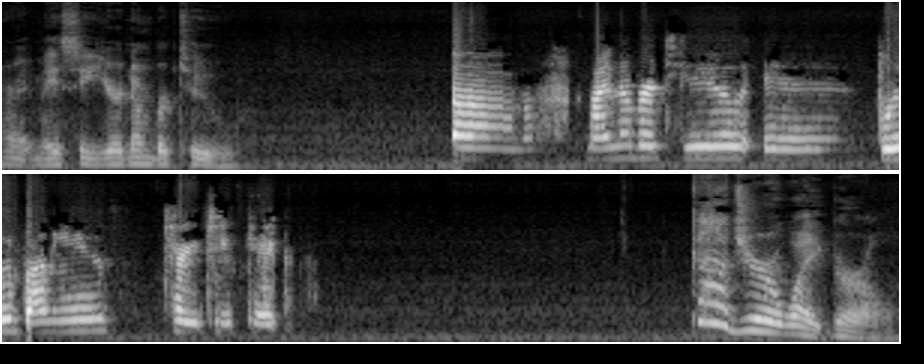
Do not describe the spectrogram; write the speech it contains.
All right, Maisie, you're number two. Um, my number two is Blue Bunny's cherry cheesecake. God, you're a white girl.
